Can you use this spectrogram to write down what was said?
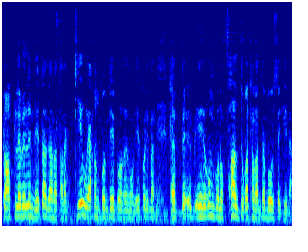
টপ লেভেলের নেতা যারা, তারা কেউ এখন পর্যন্ত এ পরিমাণ- এরকম কোন ফালতু কথাবার্তা বলছে কিনা?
